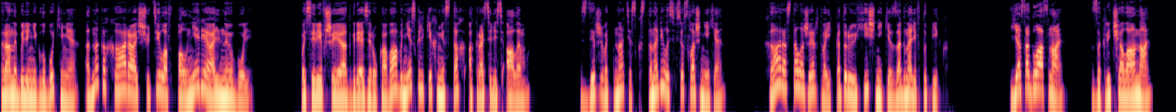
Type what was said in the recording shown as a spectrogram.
Раны были неглубокими, однако Хара ощутила вполне реальную боль. Посеревшие от грязи рукава в нескольких местах окрасились алым. Сдерживать натиск становилось все сложнее. Хара стала жертвой, которую хищники загнали в тупик. «Я согласна!» – закричала она.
